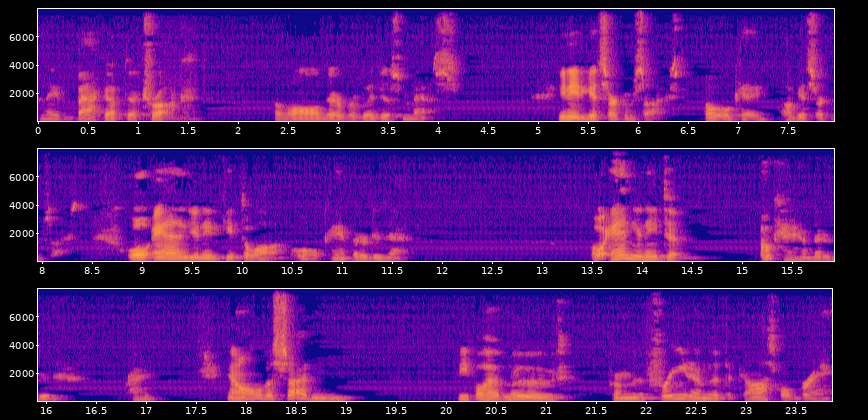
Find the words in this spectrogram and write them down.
and they back up the truck of all their religious mess. You need to get circumcised. Oh, okay, I'll get circumcised. Oh, and you need to keep the law. Oh, okay, I better do that. Oh, and you need to, okay, I better do that, right? And all of a sudden, people have moved from the freedom that the gospel brings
